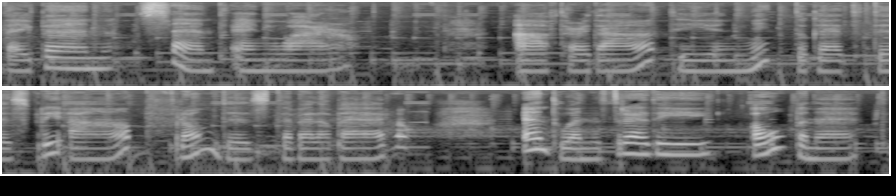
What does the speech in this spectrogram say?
type in Send Anywhere. After that, you need to get this free app from this developer and when it's ready, open it.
